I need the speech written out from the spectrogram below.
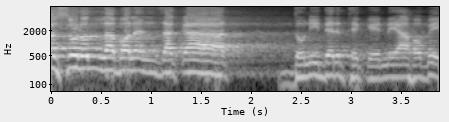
রাসূলুল্লাহ বলেন, যাকাত ধনীদের থেকে নেওয়া হবে,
